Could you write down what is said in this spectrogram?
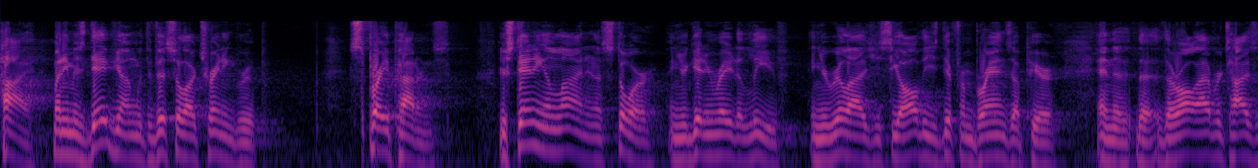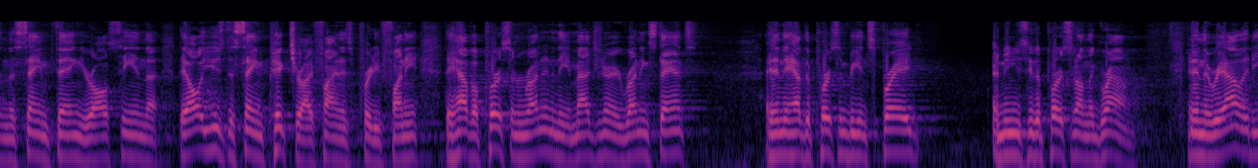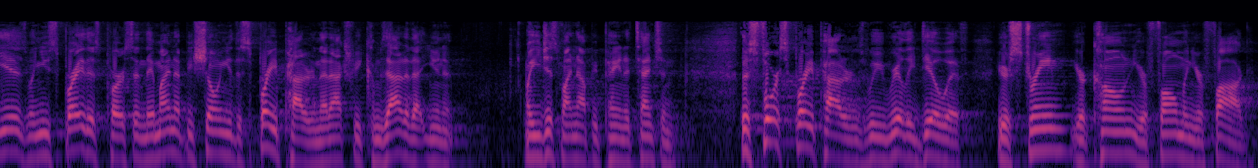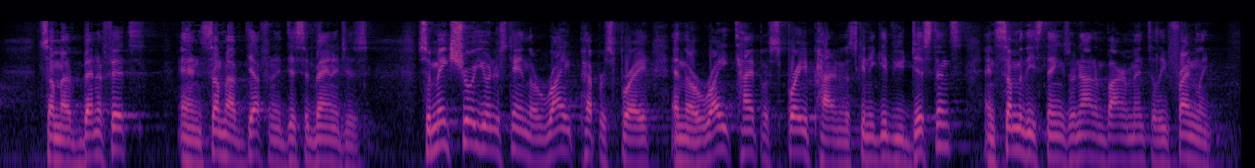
Hi, my name is Dave Young with the Visceral Art Training Group. Spray patterns. You're standing in line in a store and you're getting ready to leave and you realize you see all these different brands up here and the, the, they're all advertising the same thing. You're all seeing the, they all use the same picture I find is pretty funny. They have a person running in the imaginary running stance and then they have the person being sprayed and then you see the person on the ground. And the reality is when you spray this person, they might not be showing you the spray pattern that actually comes out of that unit or you just might not be paying attention. There's four spray patterns we really deal with. Your stream, your cone, your foam, and your fog. Some have benefits and some have definite disadvantages. So make sure you understand the right pepper spray and the right type of spray pattern that's going to give you distance and some of these things are not environmentally friendly.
